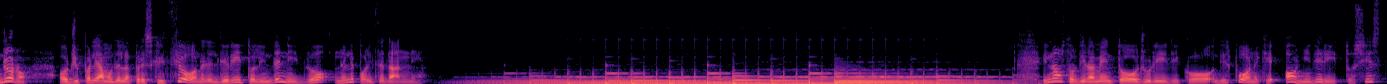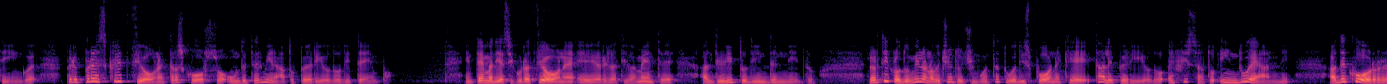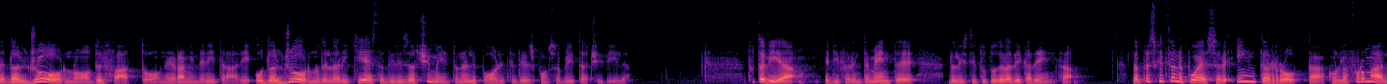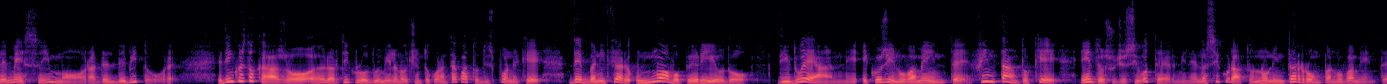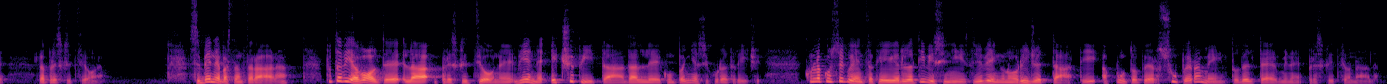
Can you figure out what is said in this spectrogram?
Buongiorno, oggi parliamo della prescrizione del diritto all'indennizzo nelle polizze danni. Il nostro ordinamento giuridico dispone che ogni diritto si estingue per prescrizione trascorso un determinato periodo di tempo. In tema di assicurazione e relativamente al diritto di indennizzo, l'articolo 2952 dispone che tale periodo è fissato in due anni a decorrere dal giorno del fatto nei rami indennitari o dal giorno della richiesta di risarcimento nelle polizze di responsabilità civile. Tuttavia, e differentemente dall'istituto della decadenza, la prescrizione può essere interrotta con la formale messa in mora del debitore ed in questo caso eh, l'articolo 2944 dispone che debba iniziare un nuovo periodo di due anni e così nuovamente fin tanto che entro il successivo termine l'assicurato non interrompa nuovamente la prescrizione. Sebbene abbastanza rara, tuttavia a volte la prescrizione viene eccepita dalle compagnie assicuratrici, con la conseguenza che i relativi sinistri vengono rigettati appunto per superamento del termine prescrizionale.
